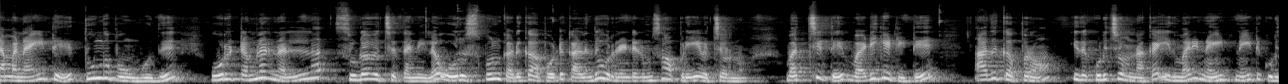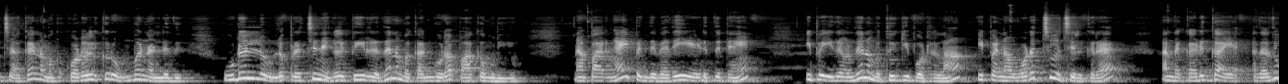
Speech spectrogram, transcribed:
நம்ம நைட்டு தூங்க போகும்போது ஒரு டம்ளர் நல்லா சுட வச்ச தண்ணியில் ஒரு ஸ்பூன் கடுக்கா போட்டு கலந்து ஒரு ரெண்டு நிமிஷம் அப்படியே வச்சிடணும். வச்சுட்டு வடிகட்டிட்டு அதுக்கப்புறம் இதை குடித்தோம்னாக்கா இது மாதிரி நைட் நைட்டு குடித்தாக்கா நமக்கு குடலுக்கு ரொம்ப நல்லது. உடலில் உள்ள பிரச்சனைகள் தீர்றதை நம்ம கண்கூடாக பார்க்க முடியும். நான் பாருங்கள் இப்போ இந்த விதையை எடுத்துட்டேன். இப்போ இதை வந்து நம்ம தூக்கி போட்டுடலாம் இப்போ நான் உடச்சி வச்சுருக்கிற அந்த கடுக்காயை அதாவது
